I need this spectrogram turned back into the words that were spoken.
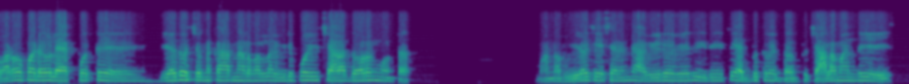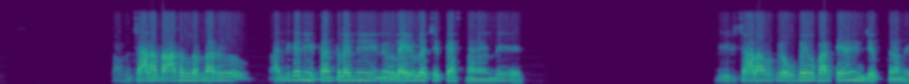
గొడవ పడేవి లేకపోతే ఏదో చిన్న కారణాల వల్ల విడిపోయి చాలా దూరంగా ఉంటారు. మొన్న ఒక వీడియో చేశానండి. ఆ వీడియో వేరు ఇది అయితే అద్భుతమైన తంతు. చాలా మంది చాలా బాధల్లో ఉన్నారు. అందుకని ఈ తంతులన్నీ నేను లైవ్లో చెప్పేస్తున్నానండి. మీకు చాలా ఉపయోగ ఉపయోగపడతాయని నేను చెప్తున్నాను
